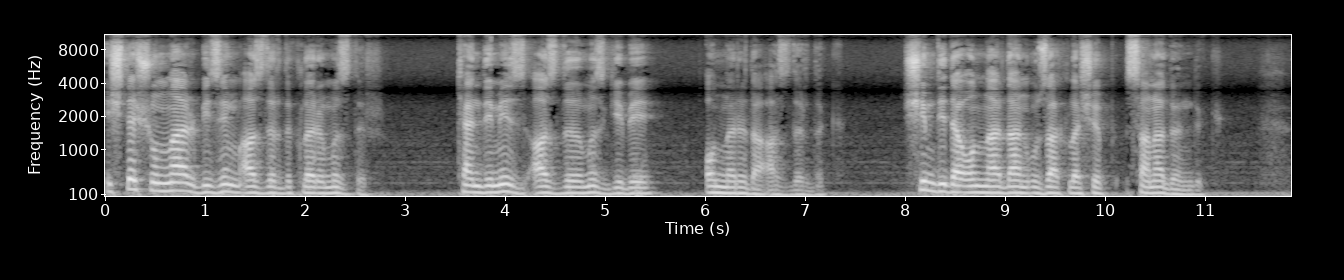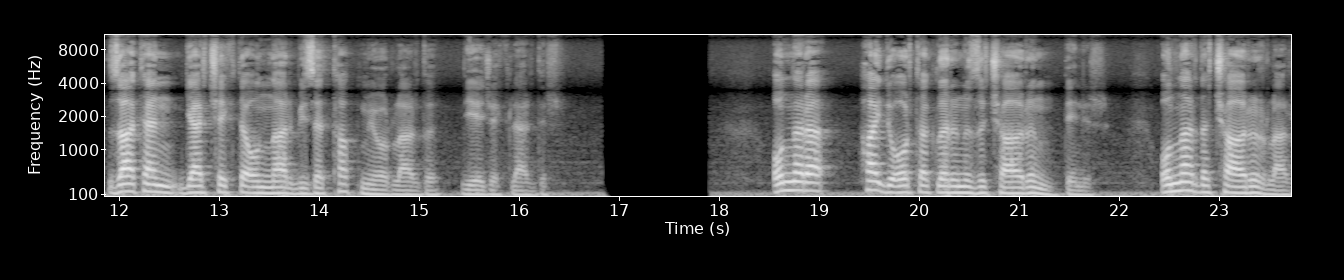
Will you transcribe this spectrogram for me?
işte şunlar bizim azdırdıklarımızdır. Kendimiz azdığımız gibi onları da azdırdık. Şimdi de onlardan uzaklaşıp sana döndük. Zaten gerçekte onlar bize tapmıyorlardı diyeceklerdir. Onlara haydi ortaklarınızı çağırın denir. Onlar da çağırırlar.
